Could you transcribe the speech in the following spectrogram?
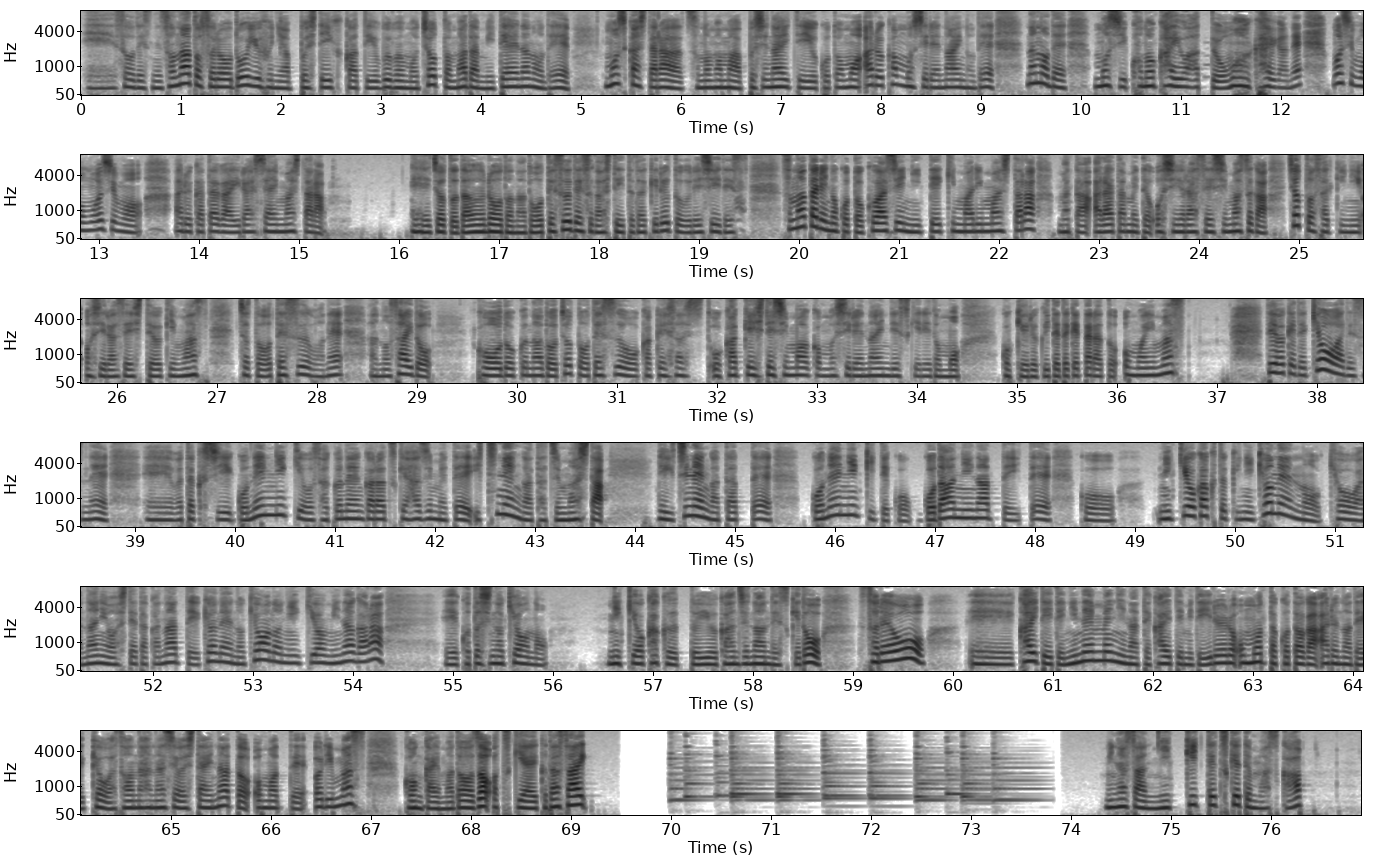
えー、そうですねその後それをどういうふうにアップしていくかっていう部分もちょっとまだ未定なのでもしかしたらそのままアップしないっていうこともあるかもしれないのでなのでもしこの回はって思う回がね もしももしもある方がいらっしゃいましたらえー、ちょっとダウンロードなどお手数ですがしていただけると嬉しいです。そのあたりのこと詳しい日程決まりましたら、また改めてお知らせしますが、ちょっと先にお知らせしておきます。ちょっとお手数をね、あの、再度、購読などちょっとお手数をおかけさし、おかけしてしまうかもしれないんですけれども、ご協力いただけたらと思います。というわけで今日はですね、えー、私5年日記を昨年からつけ始めて1年が経ちました。で、1年が経って5年日記ってこう5段になっていて、こう日記を書くときに去年の今日は何をしてたかなっていう去年の今日の日記を見ながら、えー、今年の今日の日記を書くという感じなんですけど、それを、えー、書いていて2年目になって書いてみていろいろ思ったことがあるので今日はそんな話をしたいなと思っております。今回もどうぞお付き合いください。皆さん日記ってつけてますか？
